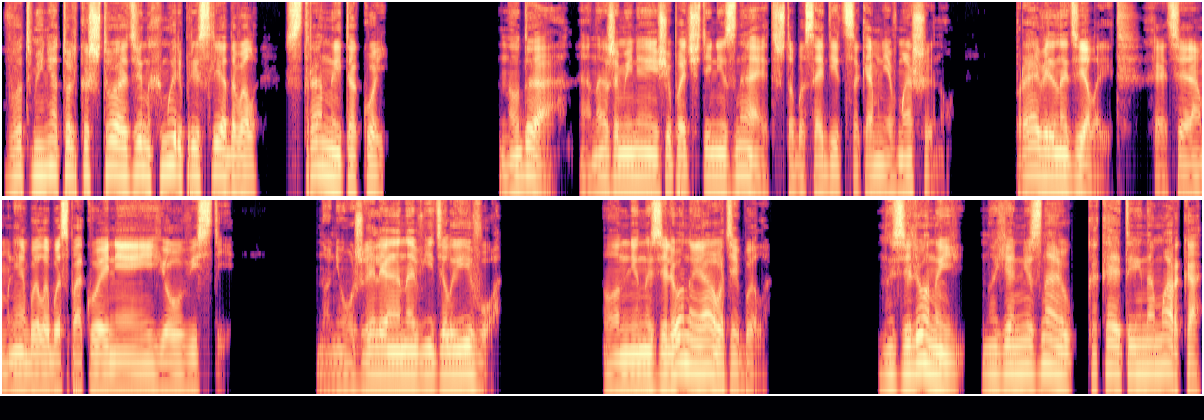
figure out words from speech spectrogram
«Вот меня только что один хмырь преследовал, странный такой». «Ну да, она же меня еще почти не знает, чтобы садиться ко мне в машину. Правильно делает, хотя мне было бы спокойнее ее увести. Но неужели она видела его? Он не на зеленой Ауди был? На зеленый, но я не знаю, какая-то иномарка.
